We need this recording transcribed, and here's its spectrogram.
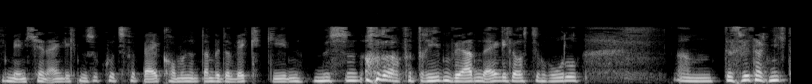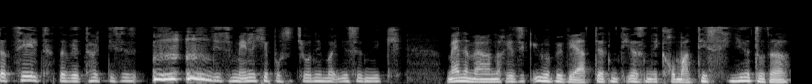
die Männchen eigentlich nur so kurz vorbeikommen und dann wieder weggehen müssen oder vertrieben werden eigentlich aus dem Rudel. Ähm, das wird halt nicht erzählt. Da wird halt diese, diese männliche Position immer irrsinnig meiner Meinung nach irrsinnig überbewertet und irrsinnig romantisiert oder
